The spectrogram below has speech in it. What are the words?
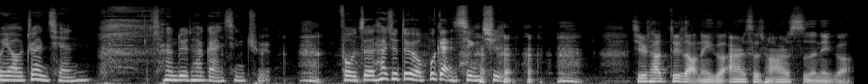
我要赚钱 才能对他感兴趣，否则他就对我不感兴趣。其实他最早那个二十四乘二十四的那个。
